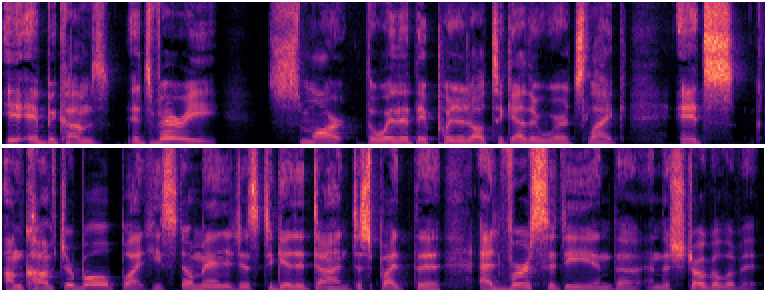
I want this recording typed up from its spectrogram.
it, it becomes it's very smart the way that they put it all together where it's like it's uncomfortable but he still manages to get it done despite the adversity and the and the struggle of it.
